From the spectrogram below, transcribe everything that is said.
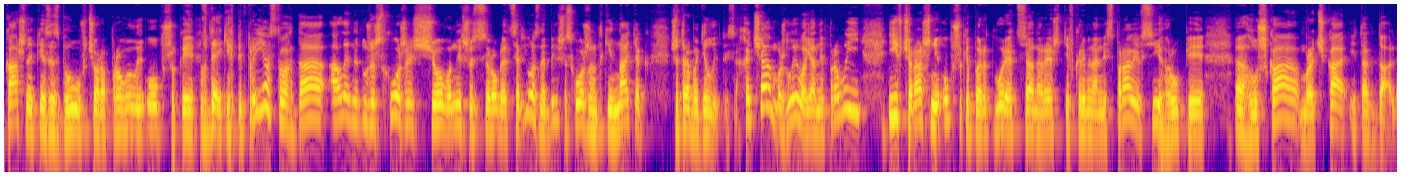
кашники з СБУ вчора провели обшуки в деяких підприємствах, да, але не дуже схоже, що вони щось роблять серйозне. Більше схоже на такий натяк, що треба ділитися. Хоча, можливо, я не правий, і вчорашні обшуки перетворяться нарешті в кримінальній справі всій групі е, глушка, мрачка і так далі.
